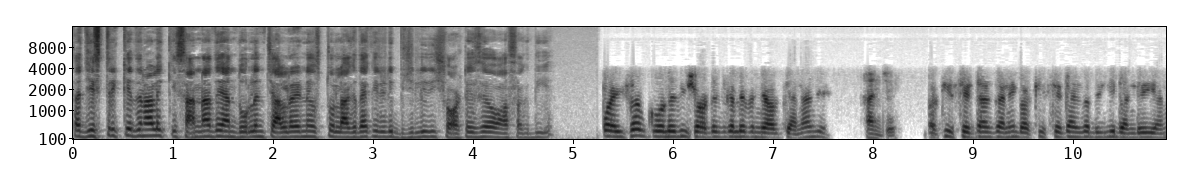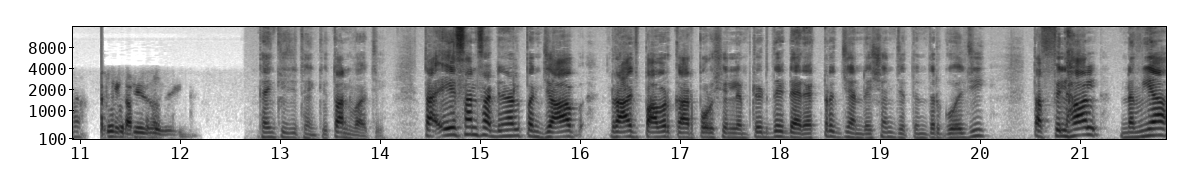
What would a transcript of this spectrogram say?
ਤਾਂ ਜਿਸ ਤਰੀਕੇ ਦੇ ਨਾਲ ਕਿਸਾਨਾਂ ਦੇ ਅੰਦੋਲਨ ਚੱਲ ਰਹੇ ਨੇ ਉਸ ਤੋਂ ਲੱਗਦਾ ਕਿ ਜਿਹੜੀ ਬਿਜਲੀ ਦੀ ਸ਼ਾਰਟੇਜ ਹੈ ਉਹ ਆ ਸਕਦੀ ਹੈ? ਭਾਈ ਸਾਹਿਬ ਕੋਲੇ ਦੀ ਸ਼ਾਰਟੇਜ ਕੱਲੇ ਪੰਜਾਬ 'ਚ ਹੈ ਨਾ ਜੀ? ਹਾਂਜੀ। ਬਾਕੀ ਸਟੇਟਾਂ 'ਚ ਤਾਂ ਨਹੀਂ ਬਾਕੀ ਸਟੇਟਾਂ 'ਚ ਤਾਂ ਬਿਜਲੀ ਬਣ ਰਹੀ ਹੈ ਨਾ ਉਹ ਪਰਚੇਜ਼ ਹੋ ਜਾਏਗੀ ਥੈਂਕ ਯੂ ਜੀ ਥੈਂਕ ਯੂ ਧੰਨਵਾਦ ਜੀ। ਤਾਂ ਇਹ ਸਨ ਸਾਡੇ ਨਾਲ Punjab Raj power corporation limited ਦੇ ਡਾਇਰੈਕਟਰ ਜਨਰੇਸ਼ਨ ਜਤਿੰਦਰ ਗੋਇਲ ਜੀ। ਤਾਂ ਫਿਲਹਾਲ ਨਵੀਆਂ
